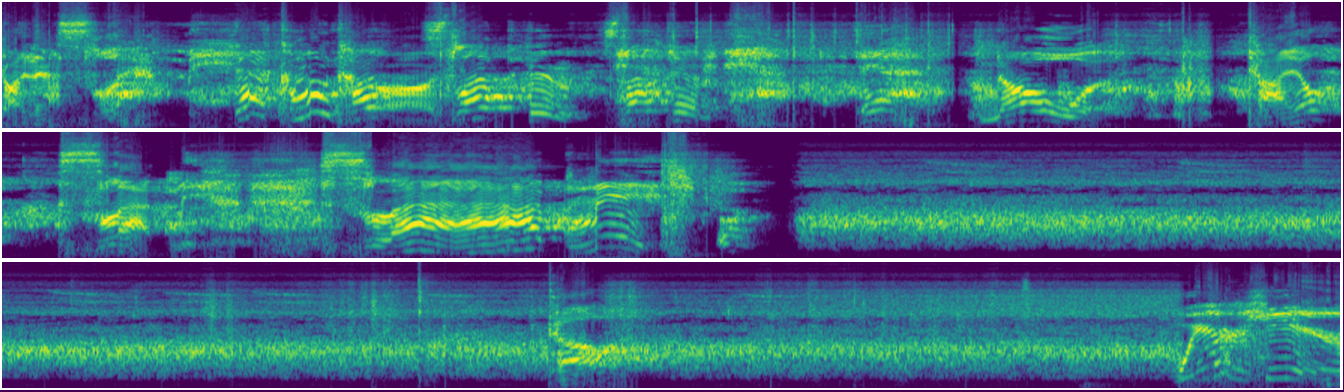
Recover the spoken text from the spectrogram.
gonna slap me. Yeah, come on, Kyle. God. Slap him. Slap him. Yeah. No. Kyle, slap me. Slap me. Kyle, we're here.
